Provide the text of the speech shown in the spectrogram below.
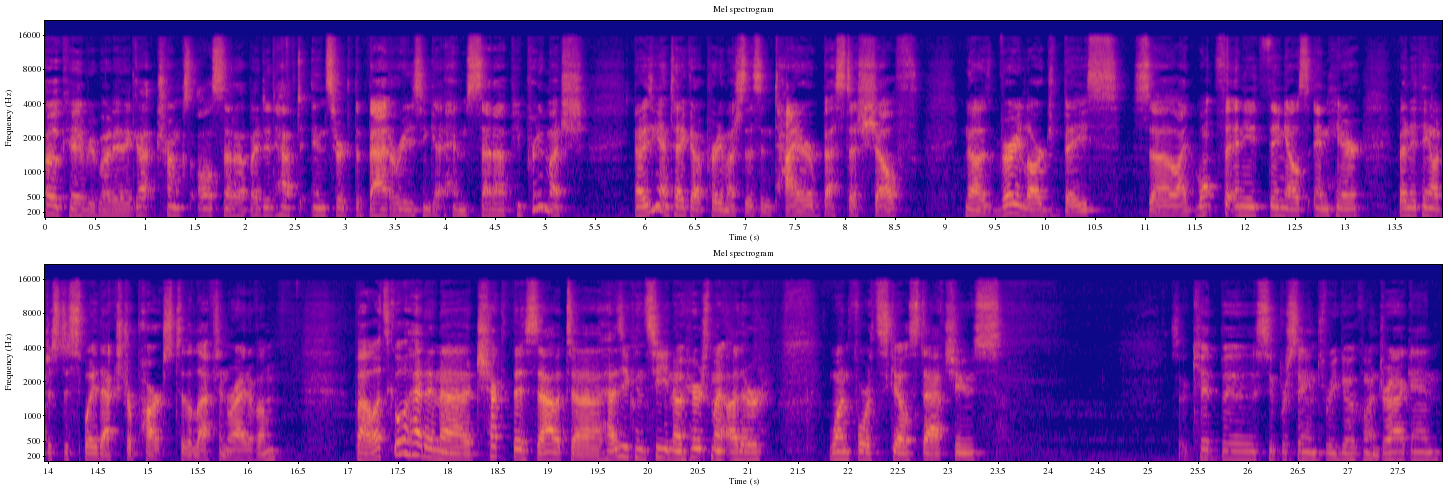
Okay everybody, I got Trunks all set up. I did have to insert the batteries and get him set up. He pretty much, know, he's gonna take up pretty much this entire Besta shelf. You know, a very large base. So I won't fit anything else in here. If anything, I'll just display the extra parts to the left and right of them. But let's go ahead and uh, check this out. Uh, as you can see, you know, here's my other 1 4th scale statues. So Kid Buu, Super Saiyan 3 Goku and Dragon,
